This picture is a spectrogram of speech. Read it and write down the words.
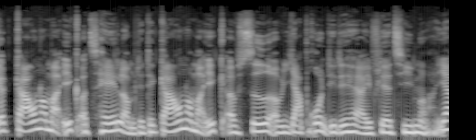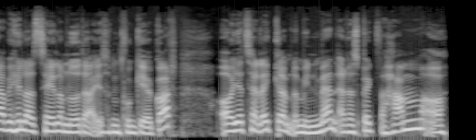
jeg gavner mig ikke at tale om det. Det gavner mig ikke at sidde og jappe rundt i det her i flere timer. Jeg vil hellere tale om noget, der som fungerer godt, og jeg taler ikke grimt om min mand af respekt for ham, og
